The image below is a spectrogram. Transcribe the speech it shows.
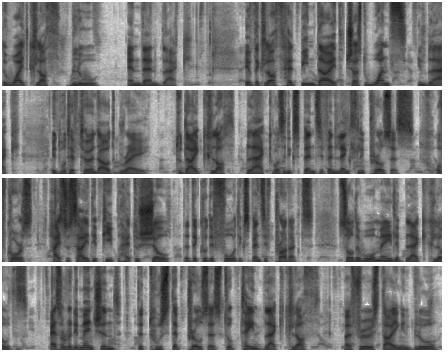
the white cloth blue and then black. If the cloth had been dyed just once in black, it would have turned out grey. To dye cloth black was an expensive and lengthy process. Of course, high society people had to show that they could afford expensive products, so they wore mainly black clothes. As already mentioned, the two-step process to obtain black cloth by first dyeing in blue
